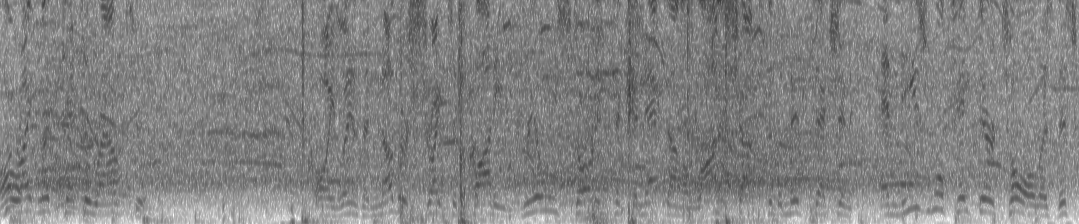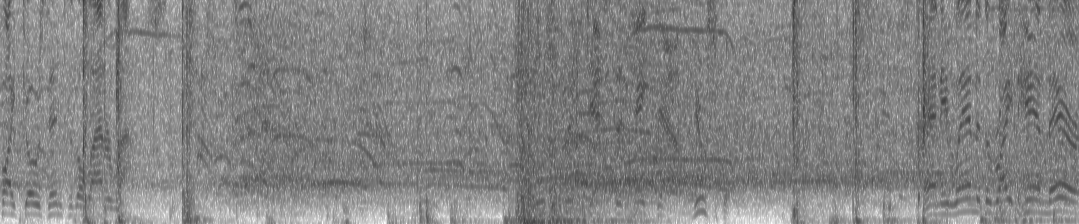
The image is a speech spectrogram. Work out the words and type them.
All right, let's get to round two. Oh, he lands another strike to the body, really starting to connect on a lot of shots to the midsection, and these will take their toll as this fight goes into the latter rounds. Usman gets the takedown, useful. And he landed the right hand there.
